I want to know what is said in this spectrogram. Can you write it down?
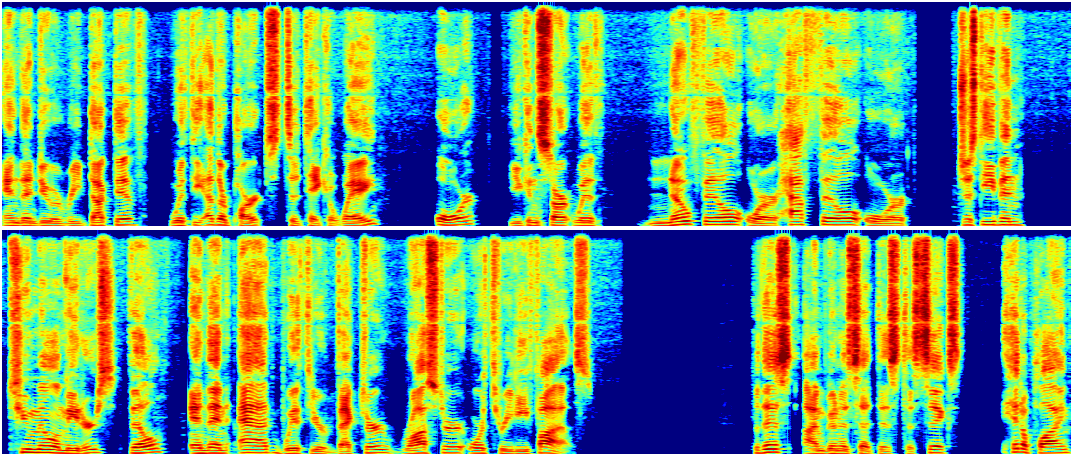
and then do a reductive with the other parts to take away, or you can start with no fill or half fill or just even two millimeters fill and then add with your vector, raster, or 3D files. For this, I'm going to set this to six, hit apply,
